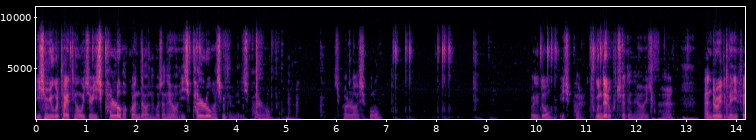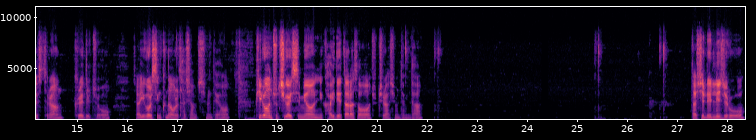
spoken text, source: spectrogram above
26을 타겟팅하고 지금 28로 바꿔야 한다는 거잖아요. 28로 하시면 됩니다. 28로 28로 하시고 여기도 28. 두 군데를 고쳐야 되네요. 28. 안드로이드 매니페스트랑 그래들 쪽. 자, 이걸 싱크나우를 다시 한번 치면 돼요. 필요한 조치가 있으면 이 가이드에 따라서 조치를 하시면 됩니다. 다시 릴리즈로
